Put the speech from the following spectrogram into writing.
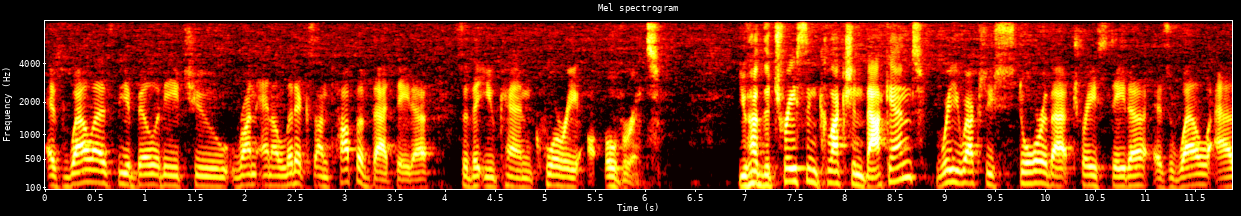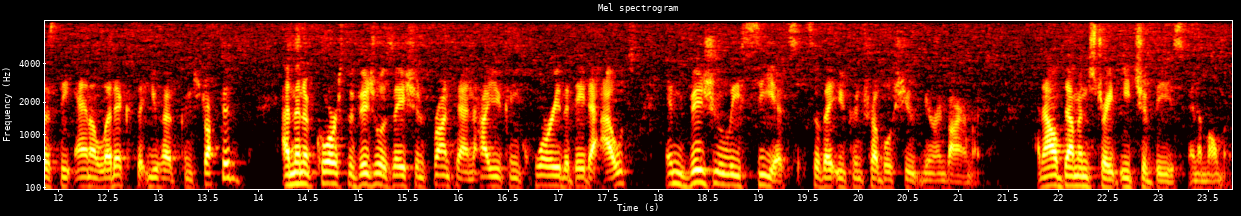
as well as the ability to run analytics on top of that data so that you can query over it. You have the tracing collection backend, where you actually store that trace data as well as the analytics that you have constructed. And then, of course, the visualization front end, how you can query the data out and visually see it so that you can troubleshoot your environment. And I'll demonstrate each of these in a moment.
